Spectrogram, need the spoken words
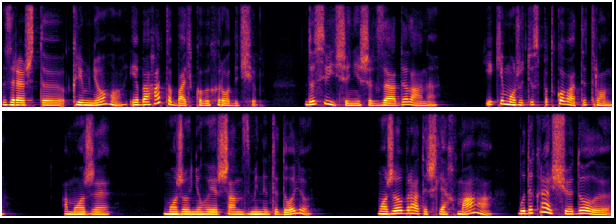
Зрештою, крім нього, є багато батькових родичів, досвідченіших за Аделана, які можуть успадкувати трон. А може, може, у нього є шанс змінити долю? Може, обрати шлях мага буде кращою долею.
